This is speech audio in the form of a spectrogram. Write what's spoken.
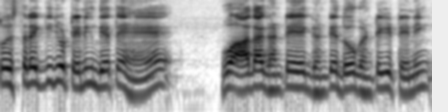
तो इस तरह की जो ट्रेनिंग देते हैं, वो आधा घंटे, एक घंटे, दो घंटे की ट्रेनिंग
